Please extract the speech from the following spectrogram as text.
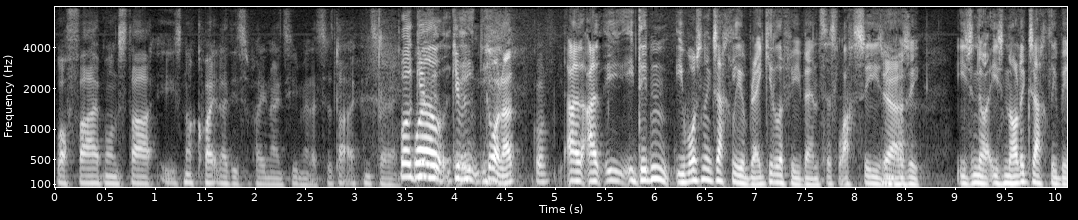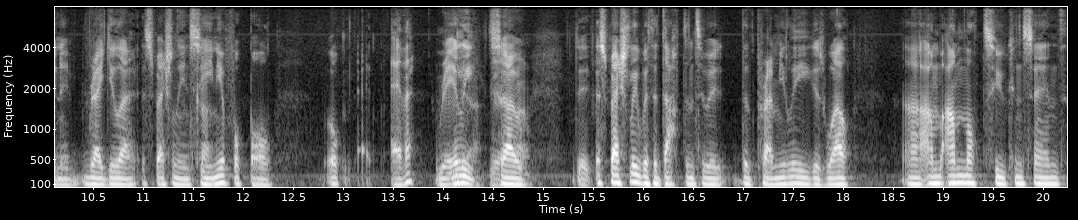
what, five months, that he's not quite ready to play 90 minutes? Is that a concern? well, Well, given, given, he- go on, Ad, go on. I, I, he he didn't. He wasn't exactly a regular for Juventus last season, Yeah. was he? He's not. He's not exactly been a regular, especially in senior football, up, ever really. Yeah, yeah. so, especially with adapting to it, the Premier League as well. Uh, I'm I'm not too concerned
